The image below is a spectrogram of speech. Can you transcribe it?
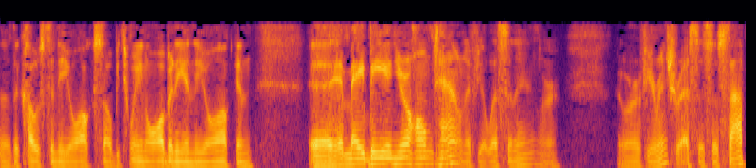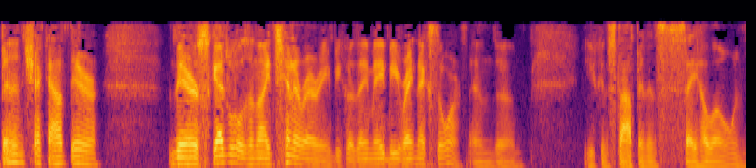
the coast of New York, so between Albany and New York, and uh, it may be in your hometown if you're listening, or or if you're interested. So stop in and check out their their schedules and itinerary because they may be right next door, and uh, you can stop in and say hello and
